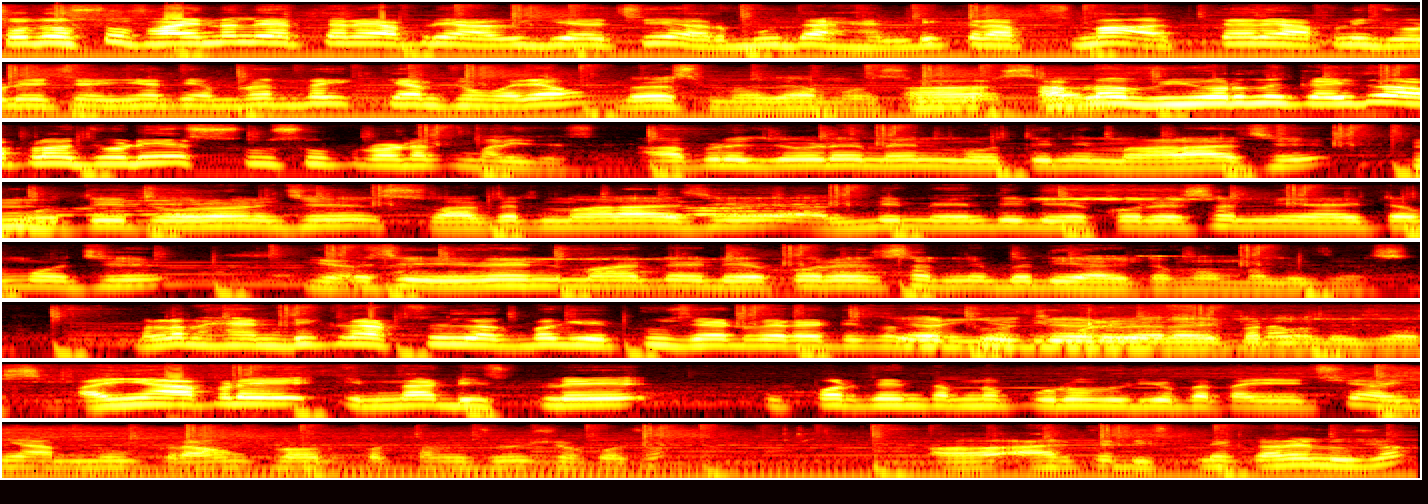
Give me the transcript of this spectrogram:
સો દોસ્તો ફાઇનલી અત્યારે આપણે આવી ગયા છીએ અર્બુદા હેન્ડીક્રાફ્ટમાં અત્યારે આપણી જોડે છે અહીંયાથી અમૃતભાઈ કેમ છો? મજા બસ મજામાં આપણા વ્યુઅરને કહી દો આપણા જોડે શું શું પ્રોડક્ટ મળી જશે? આપણી જોડે મેન મોતીની માળા છે. મોતી તોરણ છે સ્વાગત માળા છે હલ્દી મહેંદી ડેકોરેશનની આઈટમો છે. પછી ઇવેન્ટ માટે ડેકોરેશનની બધી આઈટમો મળી જશે. મતલબ હેન્ડીક્રાફ્ટની લગભગ એ ટુ ઝેડ વેરાયટી તમને ટુ ઝેડ મળી જશે, વેરાયટી મળી જશે. અહીંયા આપણે એમના ડિસ્પ્લે ઉપર જઈને તમને પૂરો વીડિયો બતાવીએ છીએ. અહીંયા આમનું ગ્રાઉન્ડ ફ્લોર પર તમે જોઈ શકો છો. આ રીતે ડિસ્પ્લે કરેલું છે.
